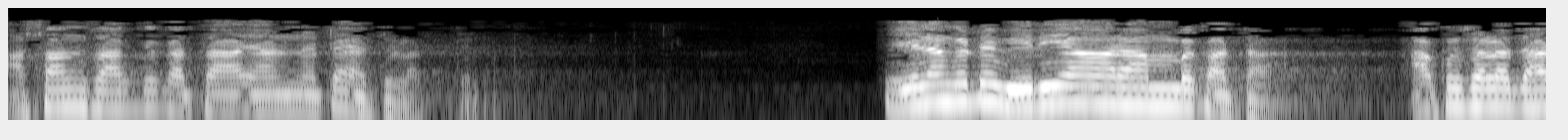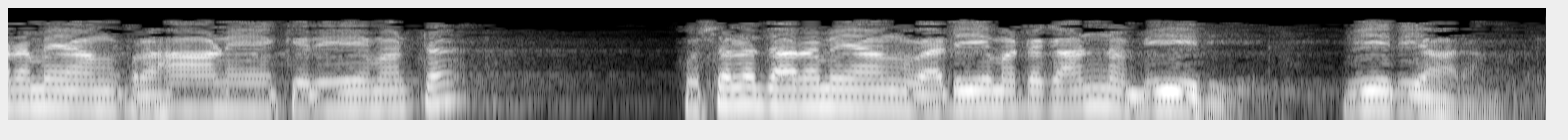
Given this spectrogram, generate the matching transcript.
අසංසග්ග කතා යන්නට ඇතුළත් වෙනවා. ඊළඟට විරියාරම්භ කතා. අකුසල ධර්මයන් ප්‍රහාණය කිරීමට කුසල ධර්මයන් වැඩිවීමට ගන්න බීරිය. වීරියාරම්භය.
